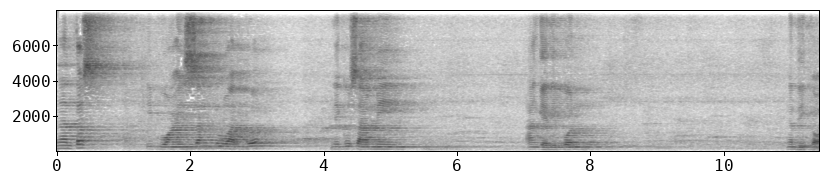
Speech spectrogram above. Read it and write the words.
ngantos Ibu Aisyah keluarga niku sami anggenipun ngendika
